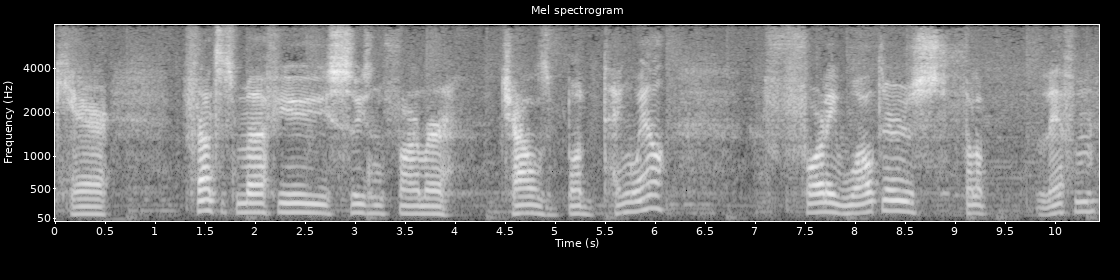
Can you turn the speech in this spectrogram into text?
Keir, Francis Matthews, Suzan Farmer, Charles Bud Tingwell, Thorley Walters, Philip Latham,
